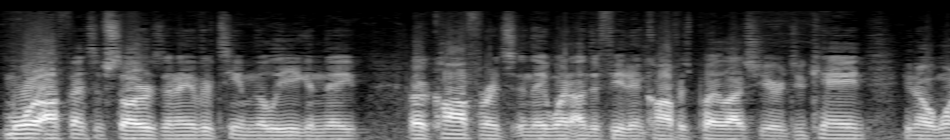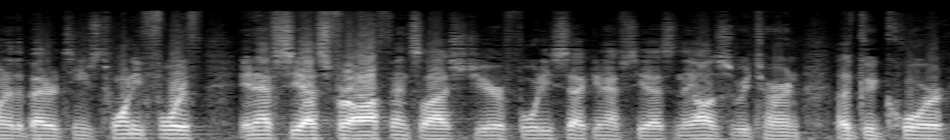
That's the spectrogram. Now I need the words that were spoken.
more offensive starters than any other team in the league, and they or conference, and they went undefeated in conference play last year. Duquesne, you know, one of the better teams, 24th in FCS for offense last year, 42nd FCS, and they also return a good core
